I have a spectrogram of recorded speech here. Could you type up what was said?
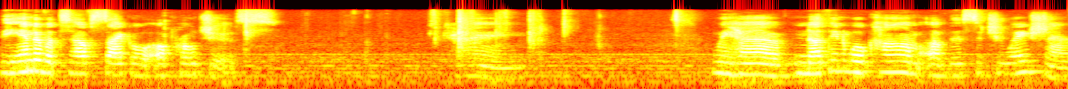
the end of a tough cycle approaches. Okay. We have nothing will come of this situation.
